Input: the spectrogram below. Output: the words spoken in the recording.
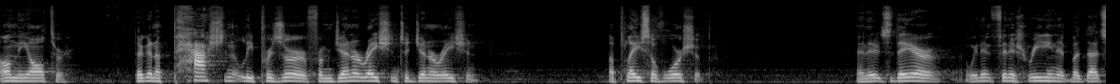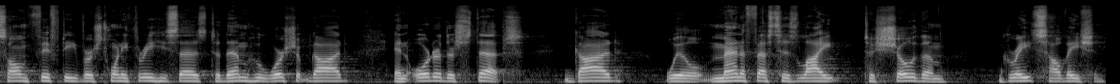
on the altar. They're going to passionately preserve from generation to generation a place of worship. And it's there we didn't finish reading it, but that Psalm 50, verse 23, he says, To them who worship God and order their steps, God will manifest his light to show them great salvation.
